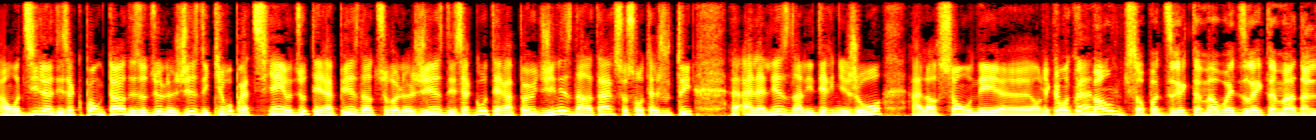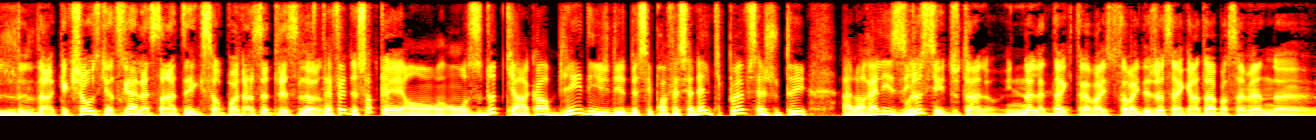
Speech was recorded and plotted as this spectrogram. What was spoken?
On dit, là, des acupuncteurs, des audiologistes, des chiropraticiens, audiothérapeutes, thérapeutes, denturologistes, des ergothérapeutes, hygiénistes dentaires se sont ajoutés euh, à la liste dans les derniers jours. Alors ça, on est, euh, on Il y a est beaucoup de monde qui sont pas directement ou indirectement dans, dans quelque chose qui a trait à la santé, qui sont pas dans cette liste-là. Tout à fait, de sorte qu'on on se doute qu'il y a encore bien des, de ces professionnels qui peuvent s'ajouter. Alors allez-y. Faut juste qu'il y ait du temps là. Il y en a là-dedans qui travaillent. Si tu travailles déjà 50 heures par semaine. Euh,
